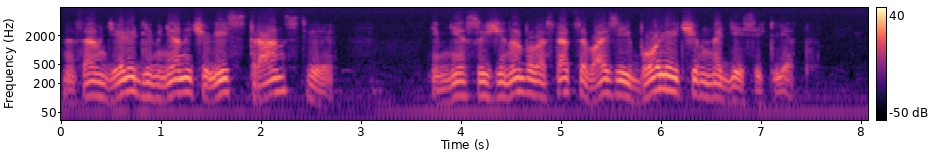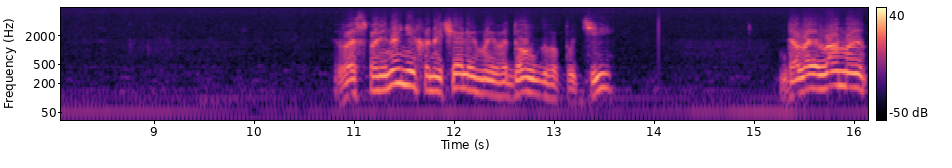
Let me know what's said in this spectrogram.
На самом деле для меня начались странствия, и мне суждено было остаться в Азии более чем на 10 лет. В воспоминаниях о начале моего долгого пути Далай-лама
